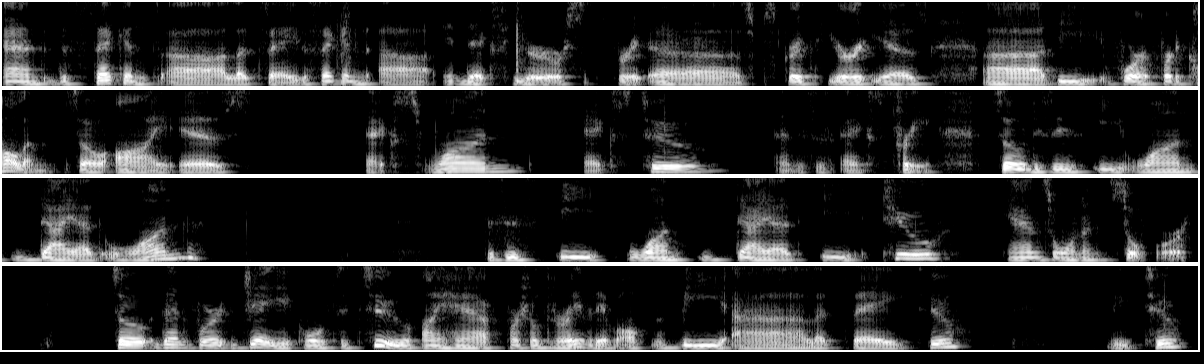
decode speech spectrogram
And the second, uh, let's say, the second uh, index here or subscript, uh, subscript here is uh, the for for the column. So i is x1, x2, and this is x3 so this is e1 dyad 1 this is e1 dyad e2 and so on and so forth so then for j equal to 2 I have partial derivative of v uh, let's say 2 v2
